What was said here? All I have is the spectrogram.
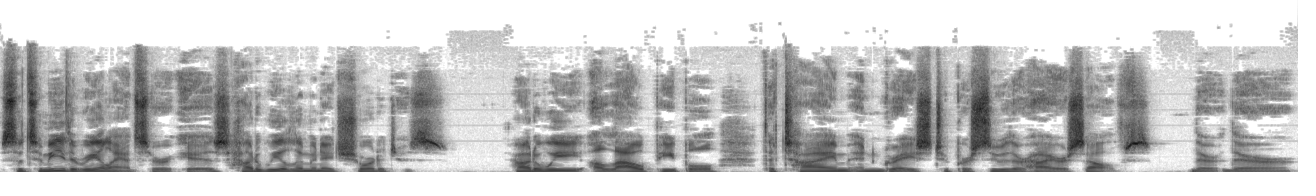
So to me, the real answer is how do we eliminate shortages? How do we allow people the time and grace to pursue their higher selves, their their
